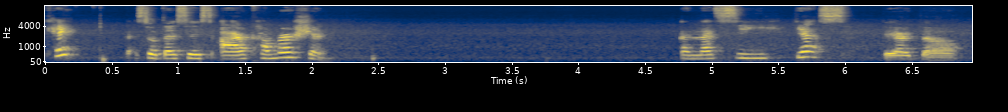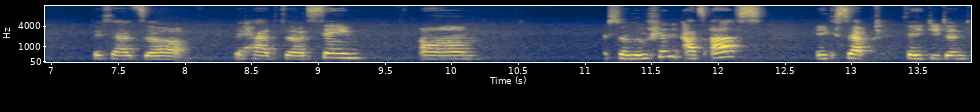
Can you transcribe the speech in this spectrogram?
Okay, so this is our conversion. And let's see, yes, they are the, they had the, they had the same um, solution as us, except they didn't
